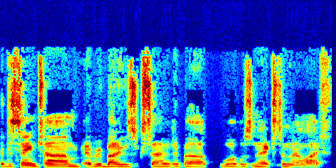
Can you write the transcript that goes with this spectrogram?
at the same time, everybody was excited about what was next in their life.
